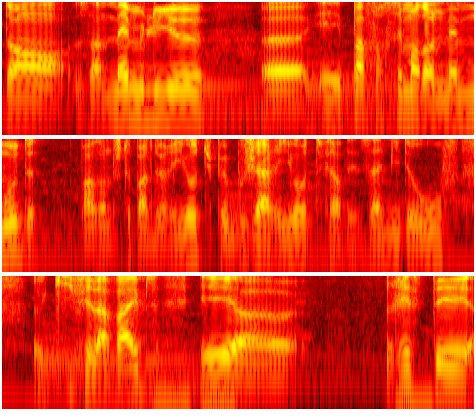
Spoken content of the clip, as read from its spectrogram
dans un même lieu et pas forcément dans le même mood, par exemple, je te parle de Rio, tu peux bouger à Rio, te faire des amis de ouf, euh, kiffer la vibes et euh, rester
